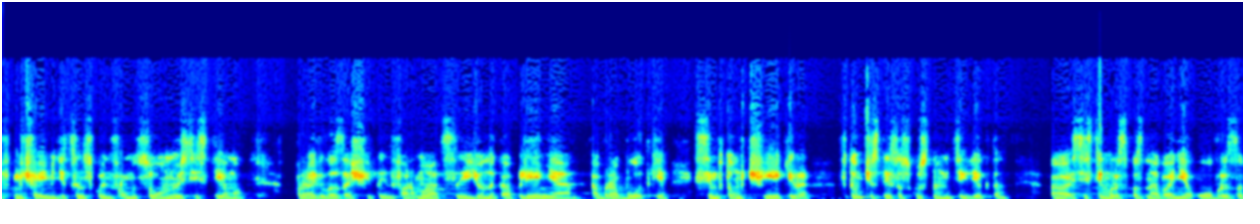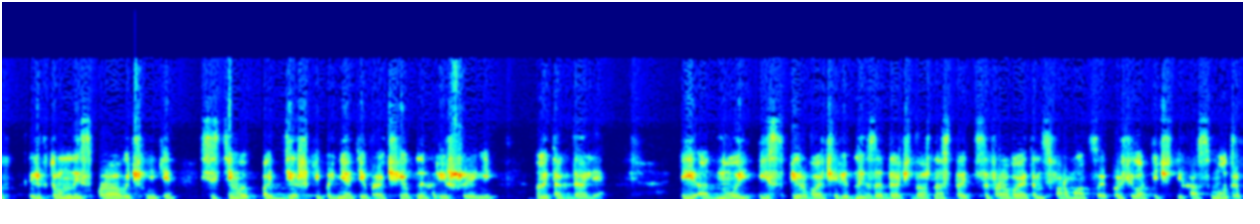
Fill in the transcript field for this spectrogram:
включая медицинскую информационную систему, правила защиты информации, ее накопления, обработки, симптом-чекеры, в том числе с искусственным интеллектом, а, системы распознавания образов, электронные справочники, системы поддержки принятия врачебных решений, ну и так далее. И одной из первоочередных задач должна стать цифровая трансформация профилактических осмотров,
